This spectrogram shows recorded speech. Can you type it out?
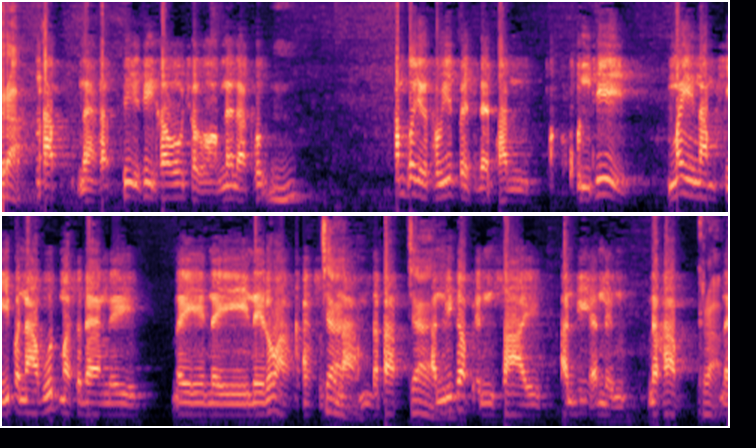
ครับครับนะครับ ที่ที่เขาฉลองนั่นนะอืมทำก็ยังทวิตไปแสดงความคนที่ไม่นำขีปนาวุธมาแสดงในในในในระหว่างการสนทนามนะครับใช่อันนี้ก็เป็นทรายอันดีอันหนึ่งนะครับครับใน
